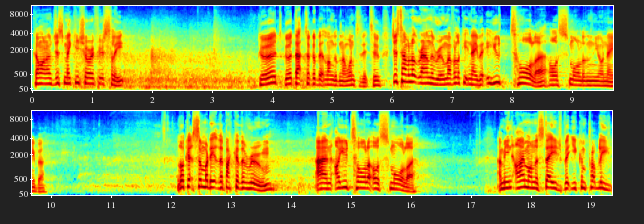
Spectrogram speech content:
Come on, I'm just making sure if you're asleep. Good, good. That took a bit longer than I wanted it to. Just have a look around the room, have a look at your neighbor. Are you taller or smaller than your neighbor? Look at somebody at the back of the room, and are you taller or smaller? I mean, I'm on the stage, but you can probably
